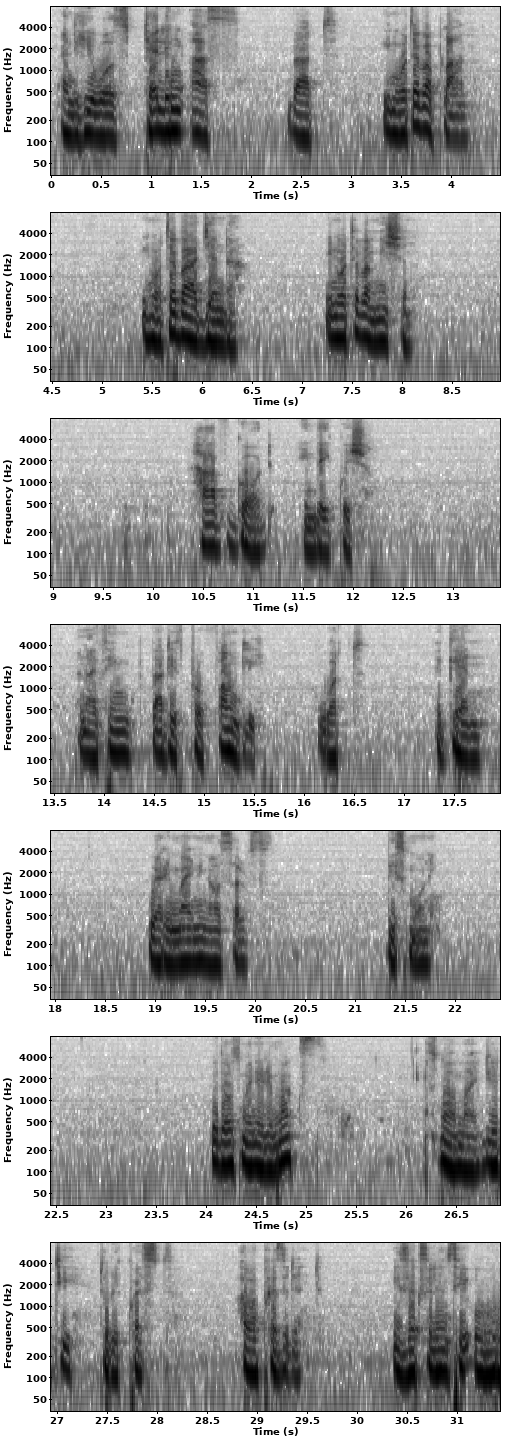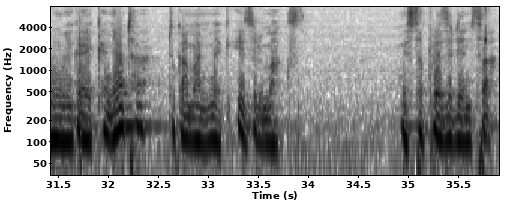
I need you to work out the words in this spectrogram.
And he was telling us that in whatever plan, in whatever agenda, in whatever mission, have God in the equation. And I think that is profoundly what, again, we are reminding ourselves this morning. With those many remarks, it's now my duty to request our President, His Excellency Uhuru Muigai Kenyatta, to come and make his remarks. Mr. President, sir.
